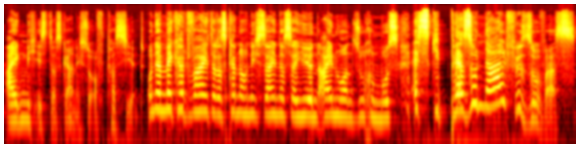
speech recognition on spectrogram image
Eigentlich ist das gar nicht so oft passiert. Und er meckert weiter, das kann doch nicht sein, dass er hier ein Einhorn suchen muss. Es gibt Personal für sowas.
